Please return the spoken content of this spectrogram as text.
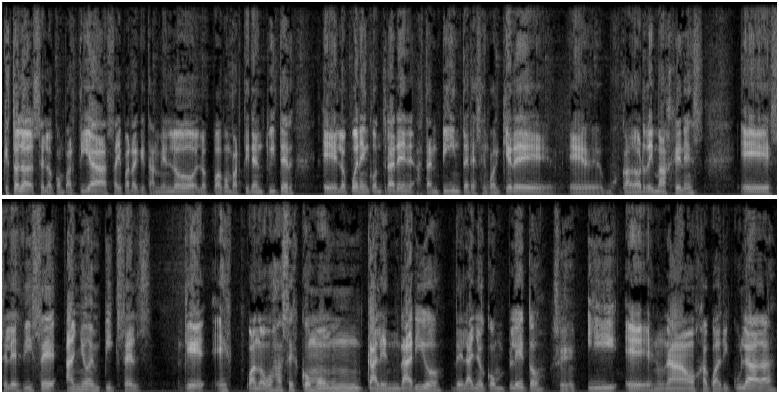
que esto se lo compartía Sai para que también lo, pueda compartir en Twitter, eh, lo pueden encontrar en, hasta en Pinterest, en cualquier eh, eh, buscador de imágenes, se les dice año en píxeles, que es cuando vos haces como un calendario del año completo y en una hoja cuadriculada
